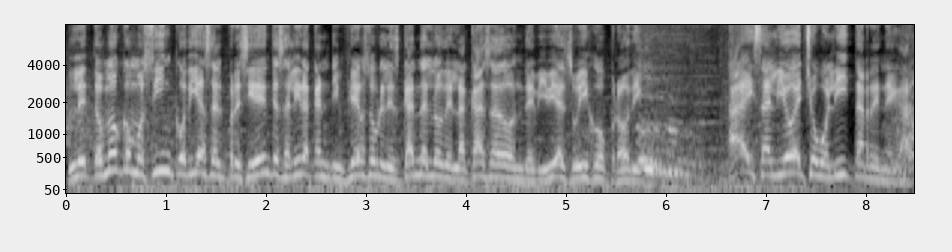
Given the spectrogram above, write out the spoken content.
Le tomó como cinco días al presidente salir a cantinflear sobre el escándalo de la casa donde vivía su hijo pródigo. Ay, salió hecho bolita renegado.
